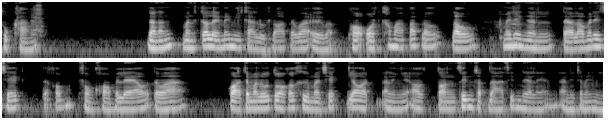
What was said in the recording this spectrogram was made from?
ทุกครั้ง ดังนั้นมันก็เลยไม่มีการหลุดรอดไปว่าเออแบบพอโอนเข้ามาปั๊บแล้วเราไม่ได้เงิน แต่เราไม่ได้เช็ค แต่เขาส่งของไปแล้ว แต่ว่า กว่าจะมารู้ตัวก็คือมาเช็คยอดอะไรเงี้ยเอาตอนสิ้นสัปดาห์สิ้นเดือนอะไรอันนี้จะไม่มี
